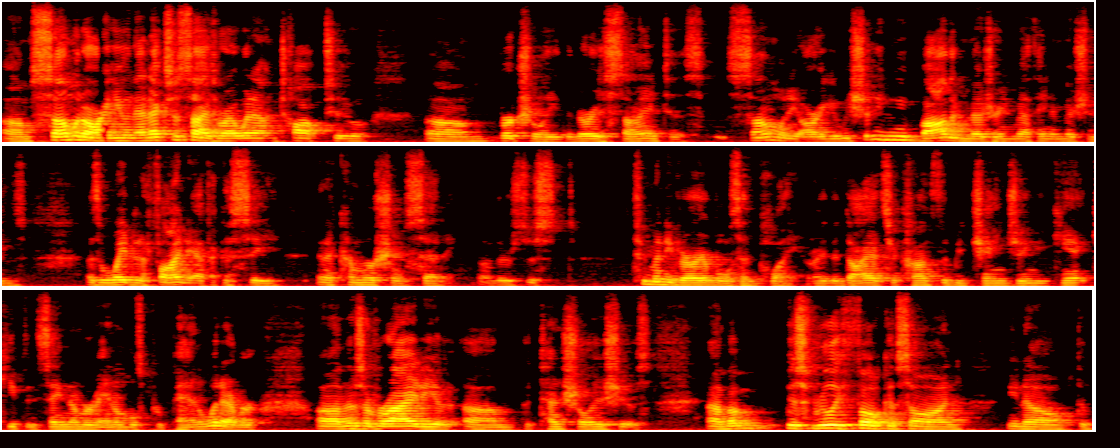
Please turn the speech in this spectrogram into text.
Um, some would argue in that exercise where I went out and talked to um, virtually the various scientists, some would argue we shouldn't even be bothered measuring methane emissions as a way to define efficacy in a commercial setting. Uh, there's just too many variables at play, right? The diets are constantly changing. You can't keep the same number of animals per pen, whatever. Um, there's a variety of um, potential issues, uh, but just really focus on you know the,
